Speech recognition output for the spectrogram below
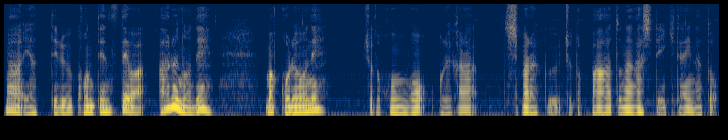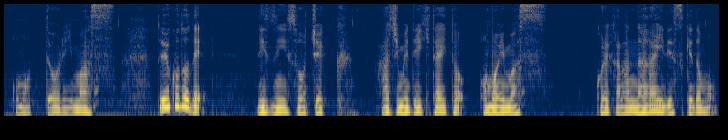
まあやってるコンテンツではあるので、まあこれをね、ちょっと今後、これからしばらくちょっとパーッと流していきたいなと思っております。ということで、ディズニー総チェック始めていきたいと思います。これから長いですけども、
